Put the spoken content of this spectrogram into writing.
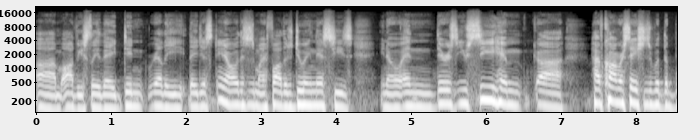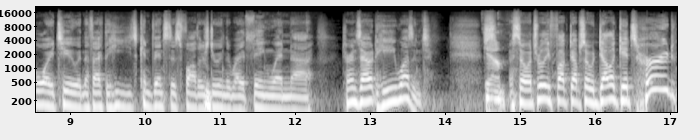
Um, obviously, they didn't really. They just, you know, this is my father's doing this. He's, you know, and there's you see him. Uh, have conversations with the boy too, and the fact that he's convinced his father's doing the right thing when uh, turns out he wasn't. Yeah. So it's really fucked up. So delegates heard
